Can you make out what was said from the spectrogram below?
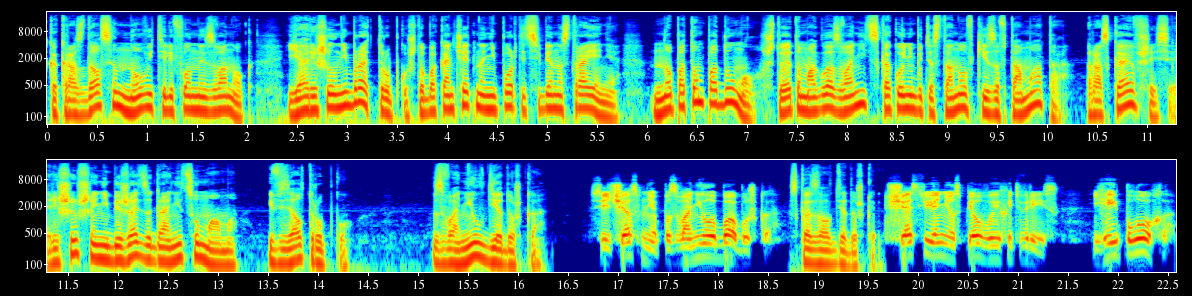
как раздался новый телефонный звонок. Я решил не брать трубку, чтобы окончательно не портить себе настроение, но потом подумал, что это могла звонить с какой-нибудь остановки из автомата, раскаявшаяся, решившая не бежать за границу мама, и взял трубку. Звонил дедушка. «Сейчас мне позвонила бабушка», — сказал дедушка. «К счастью, я не успел выехать в рейс. Ей плохо.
